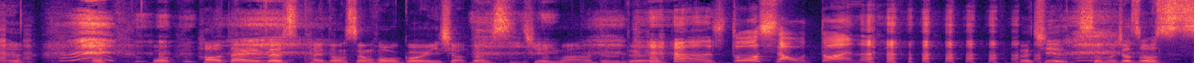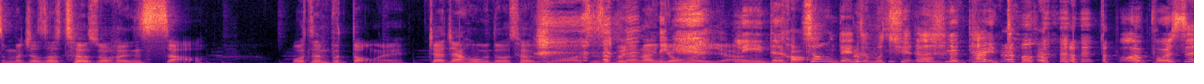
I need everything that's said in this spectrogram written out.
欸、我好歹也在台东生活过一小段时间嘛，对不对？多少段啊！而且什么叫做什么叫做厕所很少？我真不懂哎、欸，家家户户都有厕所啊，只是不想让你用而已啊。你的重点怎么去到台东？哦，不是，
